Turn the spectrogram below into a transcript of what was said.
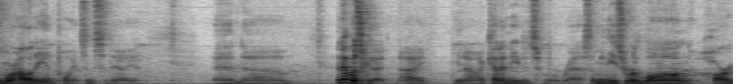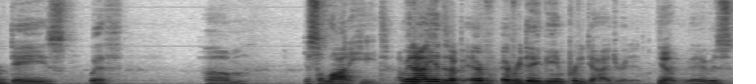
more Holiday Inn points in Sedalia, and um, and that was good. I you know I kind of needed some more rest. I mean these were long, hard days with um, just a lot of heat. I mean Yeah. I ended up every, every day being pretty dehydrated. Yeah. it was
